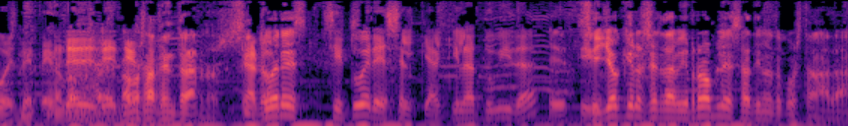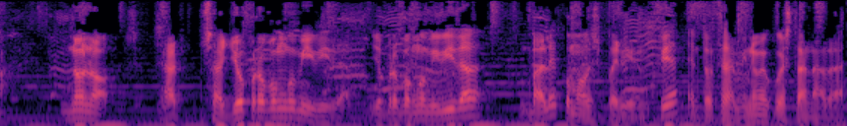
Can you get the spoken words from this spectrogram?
pues depende vamos, a, de, ver, de- vamos a centrarnos. Si tú eres. si tú eres el que alquila tu vida, es decir, Si yo quiero ser David Robles, a ti no te cuesta nada. no, no. O sea, o sea, yo propongo mi vida. Yo propongo mi vida, ¿vale? Como experiencia. Entonces a mí no me cuesta nada.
